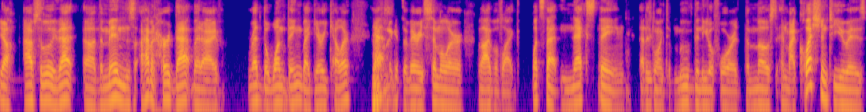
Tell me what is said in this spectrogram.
Yeah, absolutely. That uh the mins, I haven't heard that, but I've read The One Thing by Gary Keller. Yes. I feel like it's a very similar vibe of like, what's that next thing that is going to move the needle forward the most? And my question to you is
